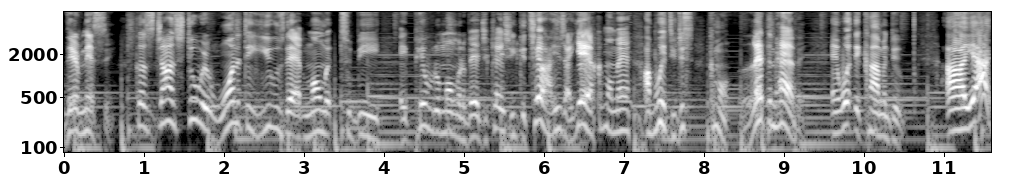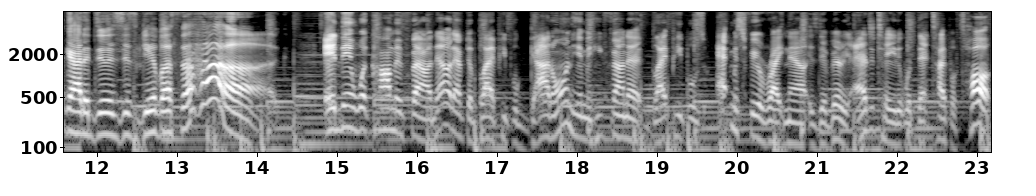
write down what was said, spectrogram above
they're missing." Because Jon Stewart wanted to use that moment to be a pivotal moment of education. You could tell he was like, "Yeah, come on, man, I'm with you. Just come on, let them have it." And what did Common do? All y'all gotta do is just give us a hug. And then what Common found out after black people got on him and he found that black people's atmosphere right now is they're very agitated with that type of talk.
